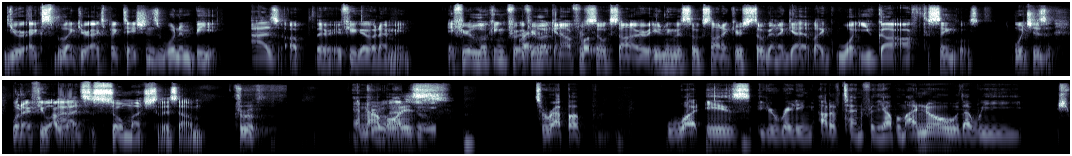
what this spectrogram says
your ex like your expectations wouldn't be as up there if you get what I mean. If you're looking for, if you're right. looking out for Silk Sonic or even with Silk Sonic, you're still gonna get like what you got off the singles, which is what I feel Okay. adds so much to this album. True. And now, True, boys, to wrap up, what is your rating out of 10 for the album? I know that we sh-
